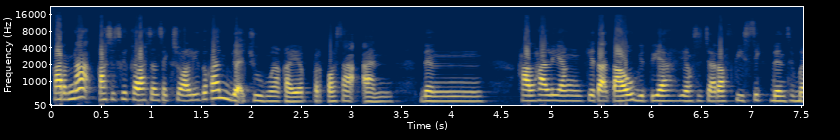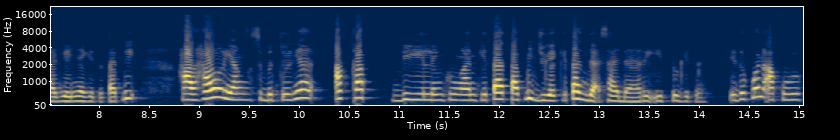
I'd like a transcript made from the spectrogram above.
karena kasus kekerasan seksual itu kan nggak cuma kayak perkosaan dan hal-hal yang kita tahu gitu ya, yang secara fisik dan sebagainya gitu. Tapi hal-hal yang sebetulnya akrab di lingkungan kita tapi juga kita nggak sadari itu gitu. Itu pun aku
